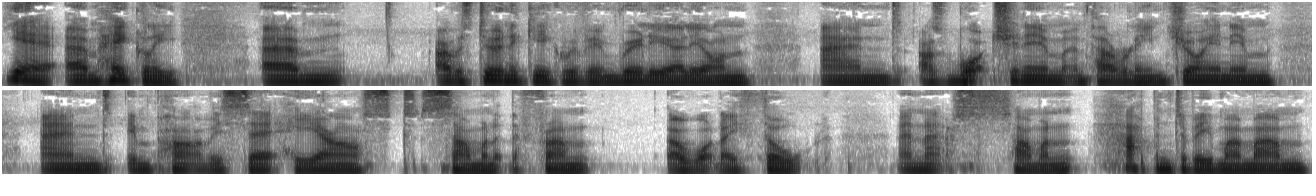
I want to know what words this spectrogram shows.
yeah um hegley um i was doing a gig with him really early on and i was watching him and thoroughly enjoying him and in part of his set he asked someone at the front uh, what they thought and that someone happened to be my mum.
